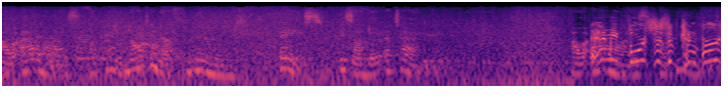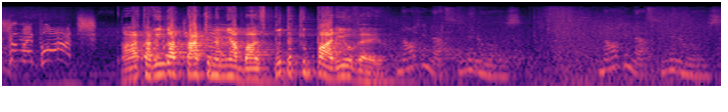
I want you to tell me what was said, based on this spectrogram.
Our allies are not enough minerals. Base is under attack. Ah, tá vindo ataque na minha base. Puta que o pariu, velho. Not enough minerals. Not enough minerals.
